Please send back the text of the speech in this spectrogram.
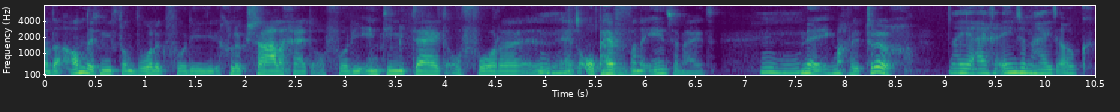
Want de ander is niet verantwoordelijk voor die gelukzaligheid of voor die intimiteit of voor uh, mm -hmm. het opheffen van de eenzaamheid. Mm -hmm. Nee, ik mag weer terug. Naar je eigen eenzaamheid ook.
